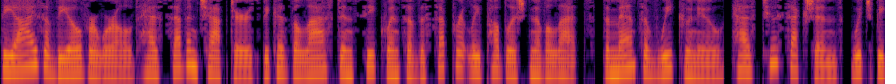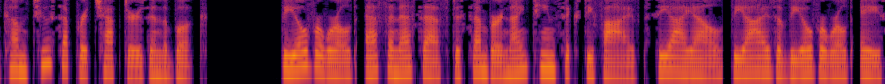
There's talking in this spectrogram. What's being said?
The Eyes of the Overworld has seven chapters because the last in sequence of the separately published novelettes, The Manse of Iucounu, has two sections, which become two separate chapters in the book. The Overworld, F and SF December 1965 CIL, The Eyes of the Overworld, ACE,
